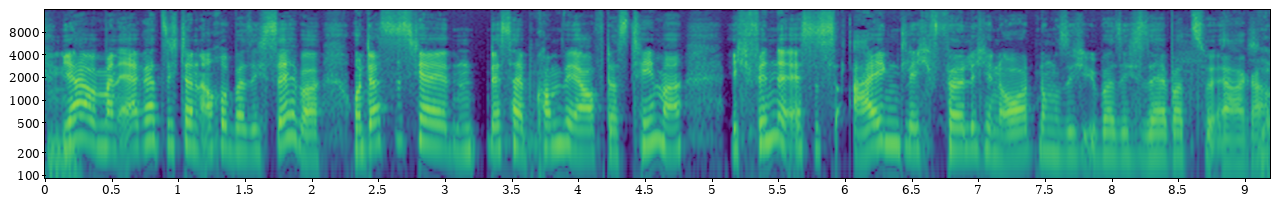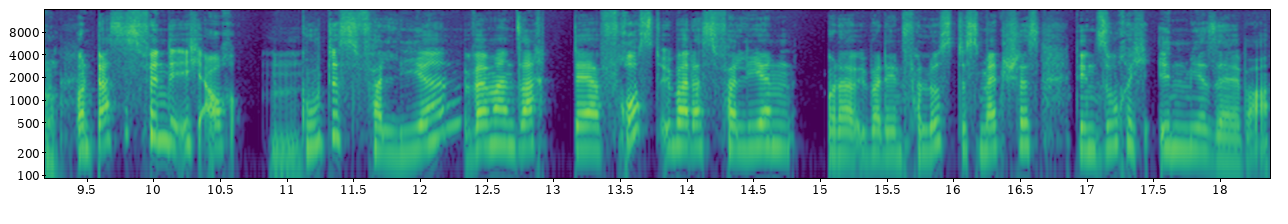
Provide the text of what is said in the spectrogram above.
Mhm. Ja, aber man ärgert sich dann auch über sich selber. Und das ist ja, deshalb kommen wir ja auf das Thema. Ich finde, es ist eigentlich völlig in Ordnung, sich über sich selber zu ärgern. So. Und das ist, finde ich, auch mhm. gutes Verlieren, wenn man sagt, der Frust über das Verlieren oder über den Verlust des Matches, den suche ich in mir selber.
